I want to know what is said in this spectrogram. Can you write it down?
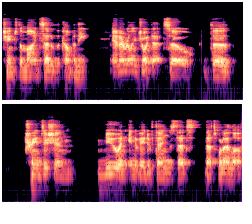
change the mindset of the company. And i really enjoyed that. So the transition new and innovative things that's that's what i love.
